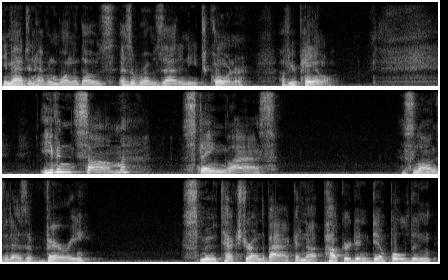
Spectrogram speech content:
Imagine having one of those as a rosette in each corner of your panel? Even some stained glass, as long as it has a very smooth texture on the back and not puckered and dimpled and,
